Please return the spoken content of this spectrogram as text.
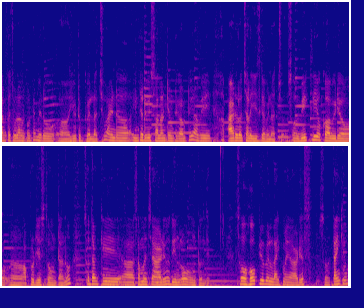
కనుక చూడాలనుకుంటే మీరు యూట్యూబ్కి వెళ్ళొచ్చు. అండ్ ఇంటర్వ్యూస్ అలాంటివి ఉంటాయి కాబట్టి అవి ఆడియోలో చాలా ఈజీగా వినొచ్చు. సో వీక్లీ ఒక వీడియో అప్లోడ్ చేస్తూ ఉంటాను. సో దానికి సంబంధించిన ఆడియో దీనిలో ఉంటుంది. So hope you will like my audios so thank you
